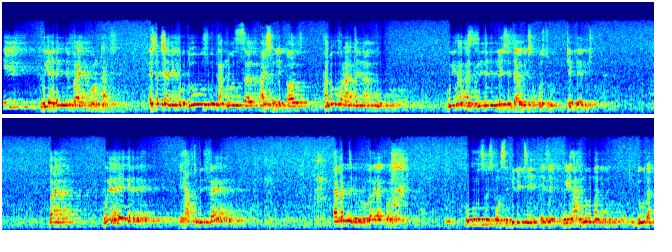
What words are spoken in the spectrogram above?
If we identify contacts, especially for those who cannot self-isolate or cannot quarantine at home, we have designated places that we're supposed to take them to. But when they get there, they have to be fed, everything provided for them. Whose responsibility is it? We have no money to do that.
